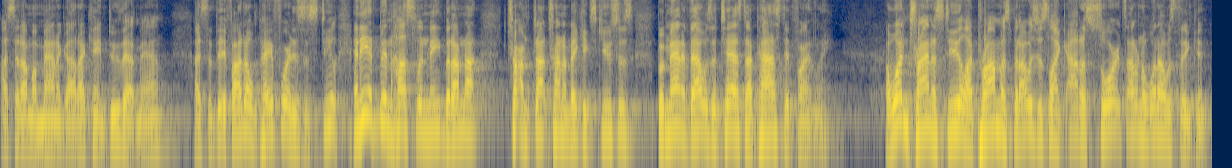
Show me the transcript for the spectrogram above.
I said, I'm a man of God. I can't do that, man. I said, if I don't pay for it, this is steal. And he had been hustling me, but I'm not, I'm not trying to make excuses. But man, if that was a test, I passed it finally. I wasn't trying to steal, I promise, but I was just like out of sorts. I don't know what I was thinking.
